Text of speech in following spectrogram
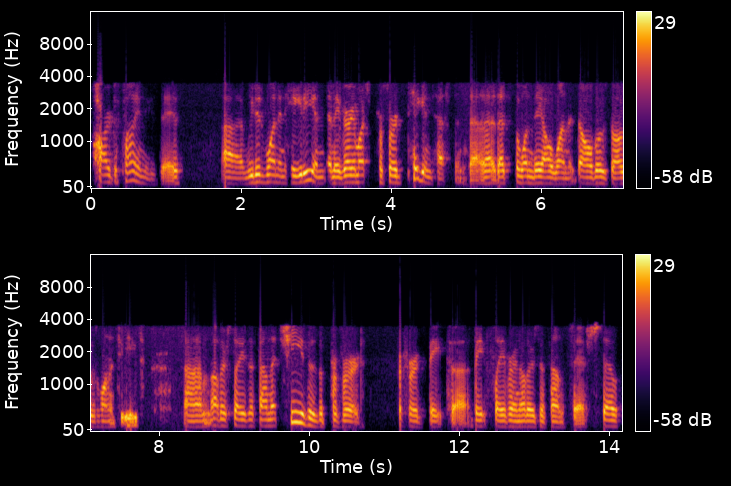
hard to find these days. Uh, we did one in Haiti, and, and they very much preferred pig intestine. Uh, that's the one they all wanted. All those dogs wanted to eat. Um, other studies have found that cheese is the preferred preferred bait uh, bait flavor, and others have found fish. So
